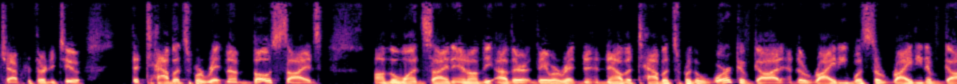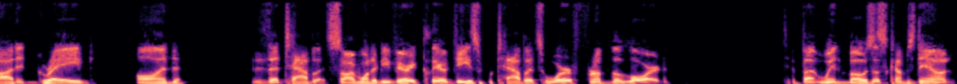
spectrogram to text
chapter 32. The tablets were written on both sides. On the one side and on the other, they were written. And now the tablets were the work of God and the writing was the writing of God engraved on the tablets. So I want to be very clear. These tablets were from the Lord. But when Moses comes down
